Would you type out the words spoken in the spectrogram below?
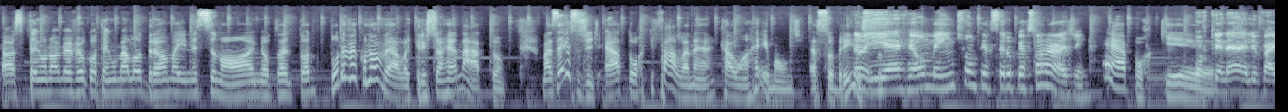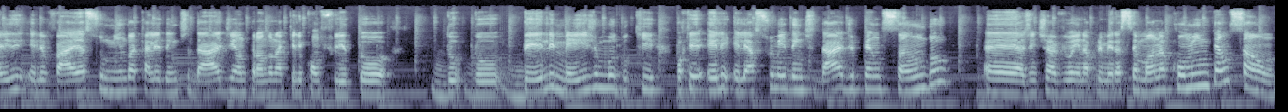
eu acho que tem um nome a ver com eu tenho um melodrama aí nesse nome. Eu tô, tô, tudo a ver com novela, Christian Renato. Mas é isso, gente. É ator que fala, né? Cauan Raymond. É sobre Não, isso. e é realmente um terceiro personagem. É, porque. Porque, né, ele vai, ele vai assumindo aquela identidade, entrando naquele conflito do, do- dele mesmo, do que. Porque ele, ele assume a identidade pensando, é, a gente já viu aí na primeira semana, como intenção.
